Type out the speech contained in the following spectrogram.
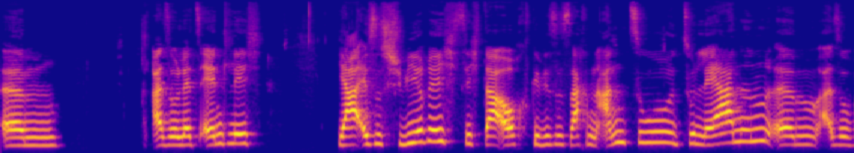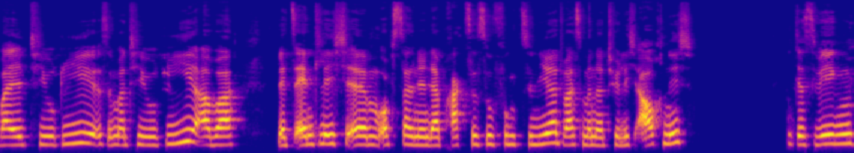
Ähm, also letztendlich, ja, ist es schwierig, sich da auch gewisse Sachen anzulernen. Ähm, also weil Theorie ist immer Theorie, aber letztendlich, ähm, ob es dann in der Praxis so funktioniert, weiß man natürlich auch nicht. Deswegen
